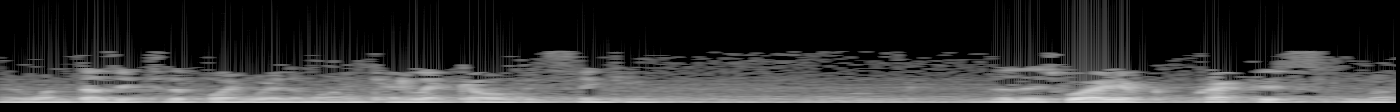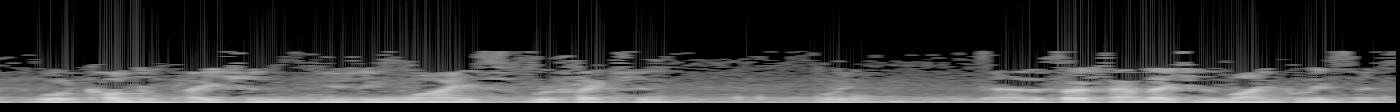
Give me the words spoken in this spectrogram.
you know, one does it to the point where the mind can let go of its thinking. This way of practice, well, contemplation using wise reflection, or uh, the first foundation of mindfulness, that's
